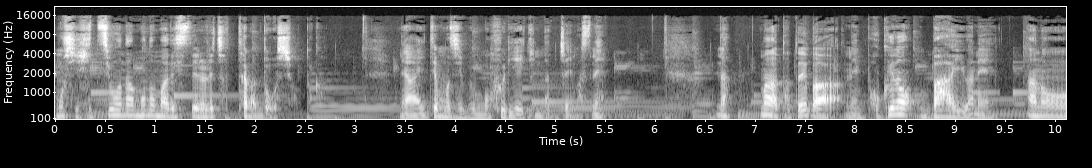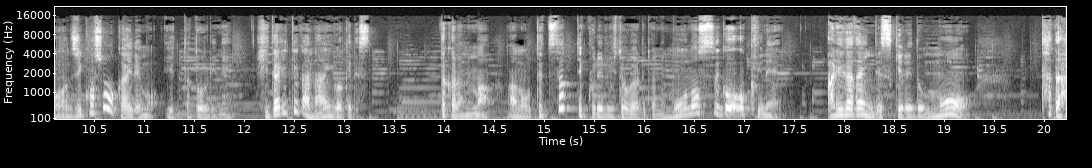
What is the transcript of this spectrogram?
う。もし必要なものまで捨てられちゃったらどうしようとか、ね、相手も自分も不利益になっちゃいますね。な。まあ例えばね僕の場合はねあの自己紹介でも言った通りね左手がないわけです。だからねまああの手伝ってくれる人がいるとねものすごくねありがたいんですけれどもただ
